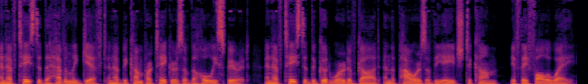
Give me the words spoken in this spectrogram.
and have tasted the heavenly gift and have become partakers of the Holy Spirit, and have tasted the good word of God and the powers of the age to come, if they fall away,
